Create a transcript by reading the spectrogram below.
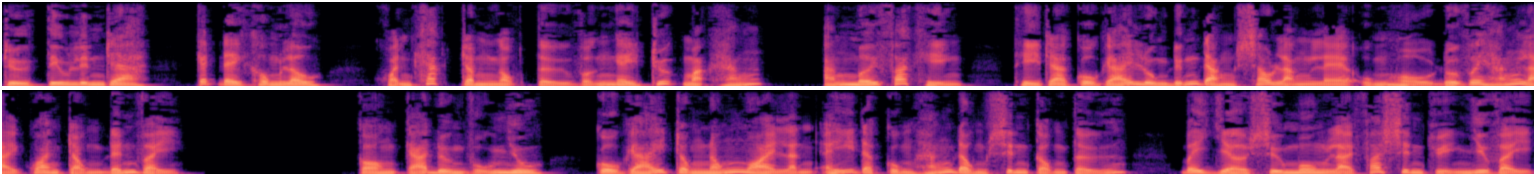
Trừ tiêu linh ra, cách đây không lâu, khoảnh khắc Trầm Ngọc Tự vẫn ngay trước mặt hắn, hắn mới phát hiện, thì ra cô gái luôn đứng đằng sau lặng lẽ ủng hộ đối với hắn lại quan trọng đến vậy. Còn cả đường Vũ Nhu, cô gái trong nóng ngoài lạnh ấy đã cùng hắn đồng sinh cộng tử, bây giờ sư môn lại phát sinh chuyện như vậy,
